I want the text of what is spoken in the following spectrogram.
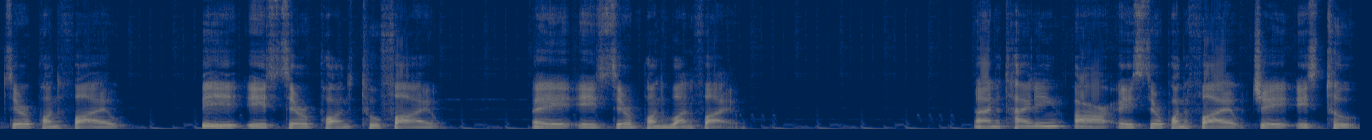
0.5. B is 0.25. A is 0.15. And tiling R is 0.5, J is 2.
